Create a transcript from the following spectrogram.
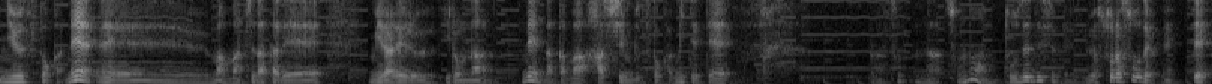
ニュースとかね、えー、まあ街中で見られるいろんなね、なんかまあ発信物とか見てて、そなそんなん当然ですよね。いや、そりゃそうだよねって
